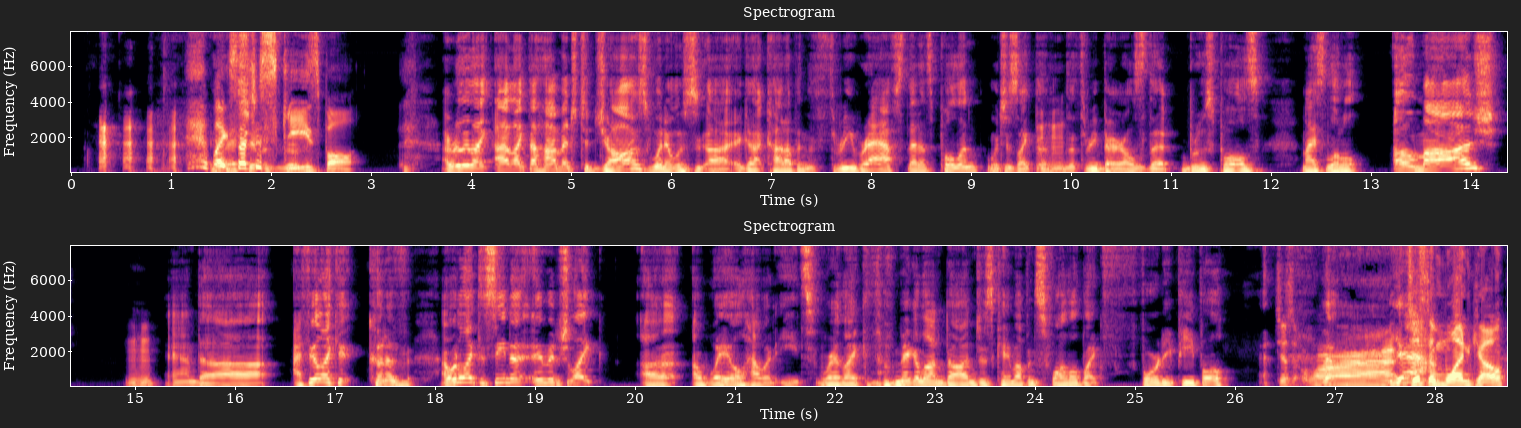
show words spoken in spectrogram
like that such a was really- ball. I really like I like the homage to Jaws when it was uh, it got caught up in the three rafts that it's pulling, which is like the, Mhm. the three barrels that Bruce pulls. Nice little homage. hmm And uh, I feel like it could have. I would have liked to seen an image like uh, a whale how it eats, where like the megalodon just came up and swallowed like forty people. Just yeah. just in one go.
